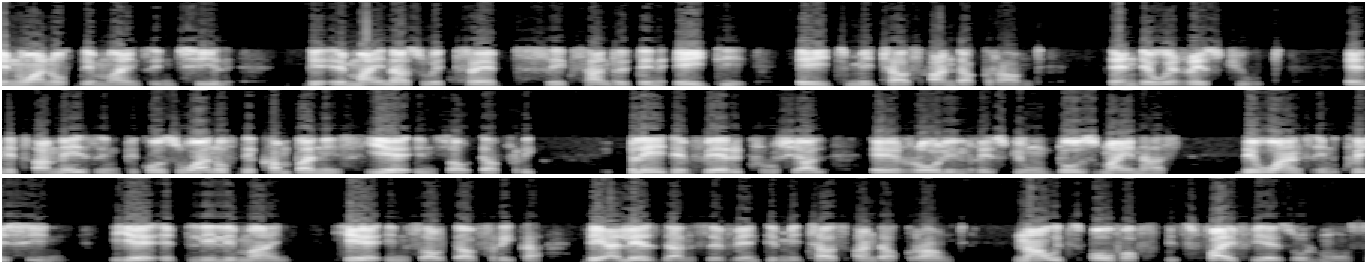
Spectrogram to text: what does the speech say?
in one of the mines in Chile. The miners were trapped 688 meters underground and they were rescued. And it's amazing because one of the companies here in South Africa played a very crucial a role in rescuing those miners. The ones in question here at Lily Mine, here in South Africa, they are less than 70 meters underground. Now it's over, it's five years almost,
